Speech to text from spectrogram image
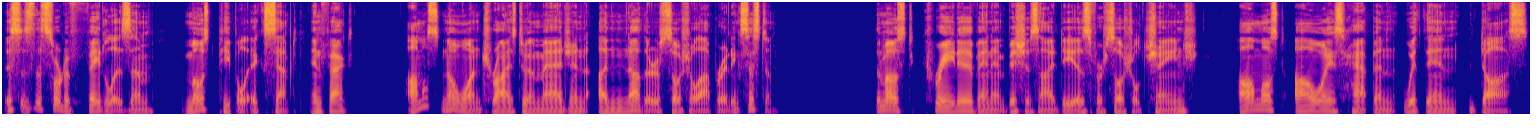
This is the sort of fatalism most people accept. In fact, almost no one tries to imagine another social operating system. The most creative and ambitious ideas for social change almost always happen within DOS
